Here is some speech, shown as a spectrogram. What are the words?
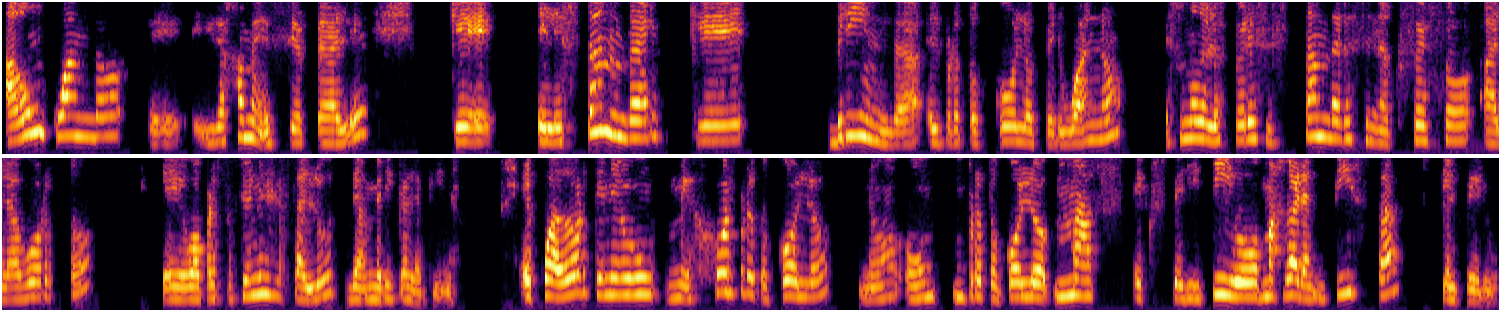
aun cuando, eh, y déjame decirte, Ale, que el estándar que brinda el protocolo peruano es uno de los peores estándares en acceso al aborto eh, o a prestaciones de salud de América Latina. Ecuador tiene un mejor protocolo, ¿no? O un, un protocolo más expeditivo, más garantista que el Perú.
